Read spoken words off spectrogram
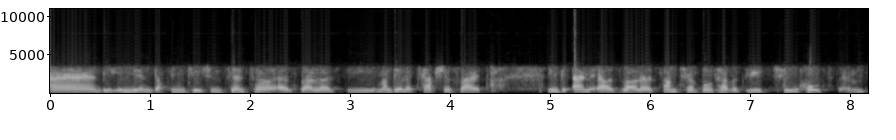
and the Indian Documentation Center, as well as the Mandela Capture Site, and as well as some temples have agreed to host them.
